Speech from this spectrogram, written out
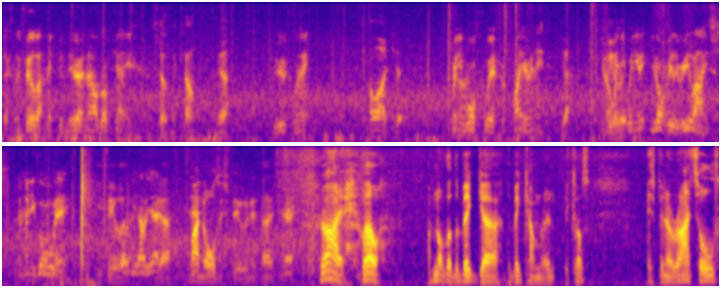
Definitely feel that nip in the air now, though, can't you? Certainly can. Yeah, Beautiful, isn't it? I like it. When you walk away from fire, isn't it? Yeah. You know, when you, when you you don't really realise, and then when you go away, You feel it. hell, yeah. Yeah. My nose is feeling it now. Yeah. Right, well, I've not got the big uh, the big camera in because it's been a right old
